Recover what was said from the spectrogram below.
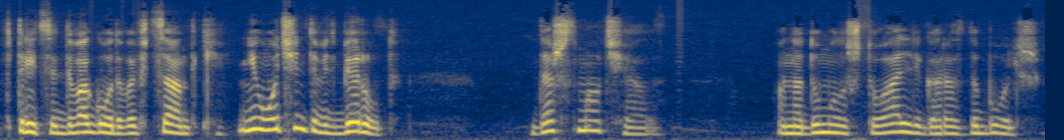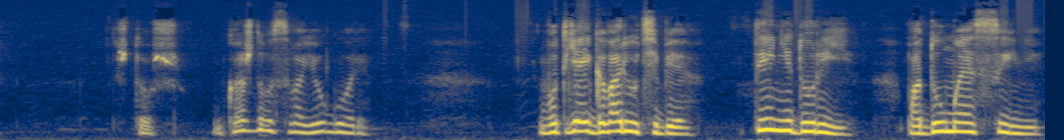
В тридцать два года в официантке. Не очень-то ведь берут». Даша смолчала. Она думала, что Алле гораздо больше. Что ж, у каждого свое горе. «Вот я и говорю тебе», ты не дури, подумай о сыне.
